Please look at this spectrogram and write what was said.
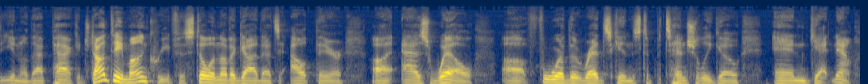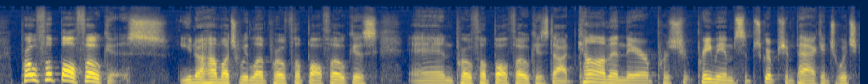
you know that package. Donte Moncrief is still another guy that's out there uh, as well uh, for the Redskins to potentially go and get. Now, Pro Football Focus. You know how much we love Pro Football Focus and ProFootballFocus.com and their premium subscription package, which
